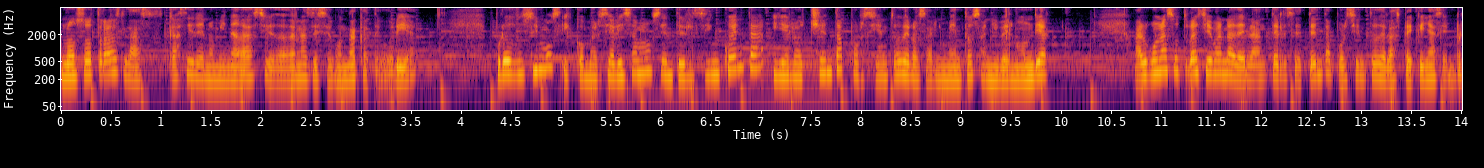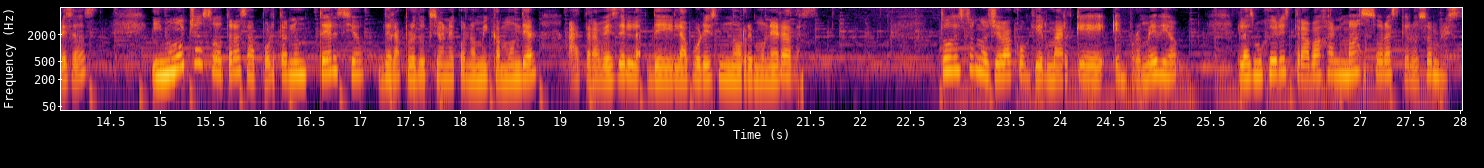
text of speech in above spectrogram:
nosotras, las casi denominadas ciudadanas de segunda categoría, producimos y comercializamos entre el 50 y el 80% de los alimentos a nivel mundial. Algunas otras llevan adelante el 70% de las pequeñas empresas y muchas otras aportan un tercio de la producción económica mundial a través de, de labores no remuneradas. Todo esto nos lleva a confirmar que, en promedio, las mujeres trabajan más horas que los hombres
